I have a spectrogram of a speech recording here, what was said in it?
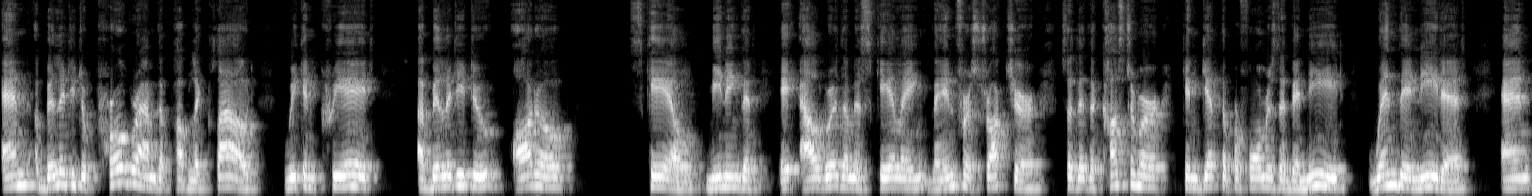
and ability to program the public cloud, we can create ability to auto scale, meaning that a algorithm is scaling the infrastructure so that the customer can get the performance that they need when they need it and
